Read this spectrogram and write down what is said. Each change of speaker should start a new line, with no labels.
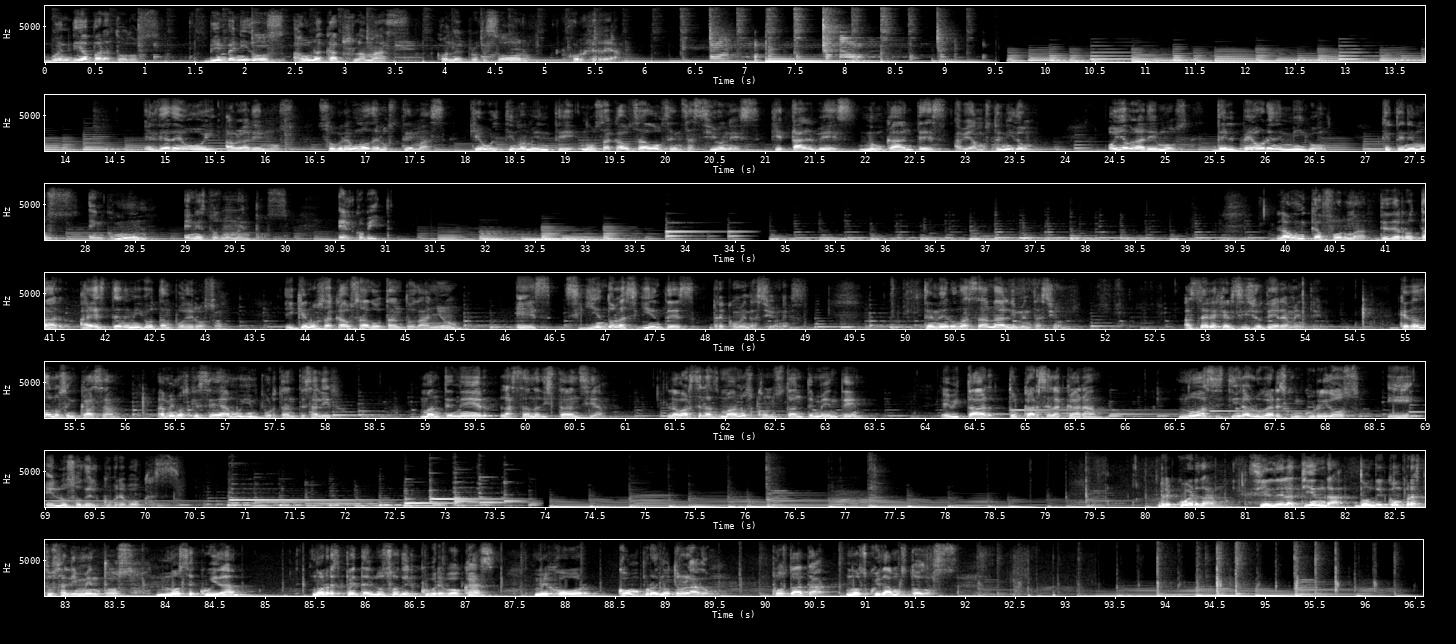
Buen día para todos. Bienvenidos a una cápsula más con el profesor Jorge Rea. El día de hoy hablaremos sobre uno de los temas que últimamente nos ha causado sensaciones que tal vez nunca antes habíamos tenido. Hoy hablaremos del peor enemigo que tenemos en común en estos momentos, el COVID. La única forma de derrotar a este enemigo tan poderoso y que nos ha causado tanto daño es siguiendo las siguientes recomendaciones. Tener una sana alimentación. Hacer ejercicio diariamente. Quedándonos en casa, a menos que sea muy importante salir. Mantener la sana distancia. Lavarse las manos constantemente. Evitar tocarse la cara. No asistir a lugares concurridos y el uso del cubrebocas. Recuerda, si el de la tienda donde compras tus alimentos no se cuida, no respeta el uso del cubrebocas, mejor compro en otro lado. Postdata, nos cuidamos todos.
